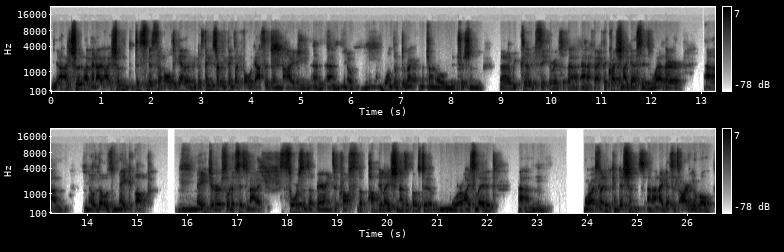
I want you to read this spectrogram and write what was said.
yeah, I should. I mean, I, I shouldn't dismiss them altogether because things, certain things like folic acid and iodine, and and you know, ones of direct maternal nutrition, uh, we clearly see there is uh, an effect. The question, I guess, is whether um, you know those make up major sort of systematic sources of variance across the population as opposed to more isolated um, more isolated conditions. And i guess it's arguable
